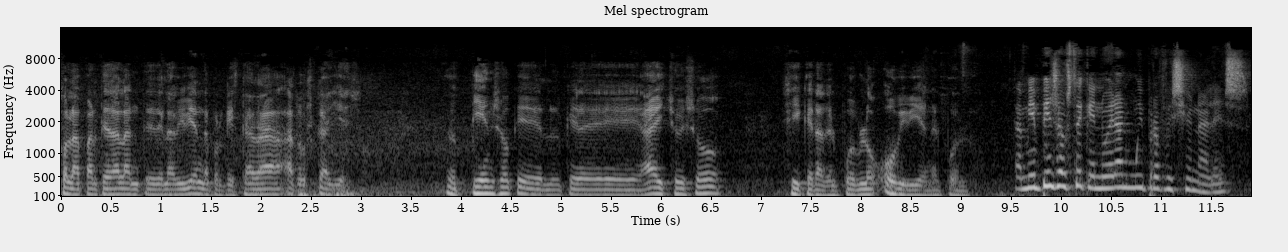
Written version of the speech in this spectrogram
con la parte de adelante de la vivienda, porque está a, dos calles. Yo pienso que el que ha hecho eso sí que era del pueblo o vivía en el pueblo. También piensa usted que no eran muy profesionales.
